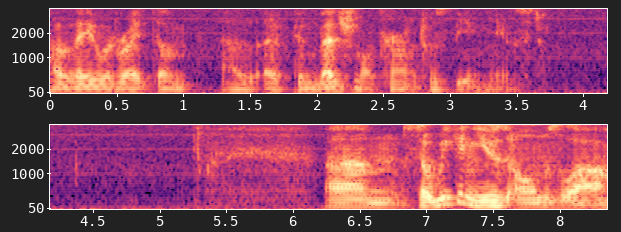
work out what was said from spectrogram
how they would write them as if conventional current was being used. Um, so we can use Ohm's law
